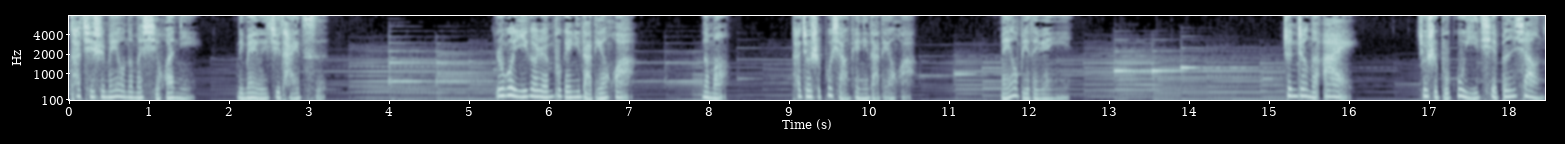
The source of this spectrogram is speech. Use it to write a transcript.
他其实没有那么喜欢你。里面有一句台词：“如果一个人不给你打电话，那么他就是不想给你打电话，没有别的原因。真正的爱，就是不顾一切奔向你。”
